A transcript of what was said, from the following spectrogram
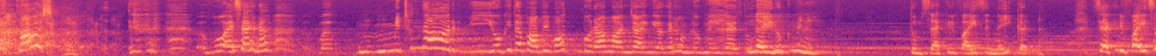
प्रकाश! वो ऐसा है ना मिठुंदा और योगिता भाभी बहुत बुरा मान जाएँगे अगर हम लोग नहीं गए तो। नहीं रुक रुक्मिनी तुम सैक्रिफाइस नहीं करना। सैक्रिफाइस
